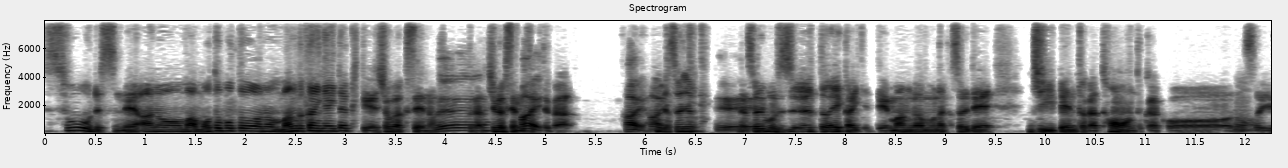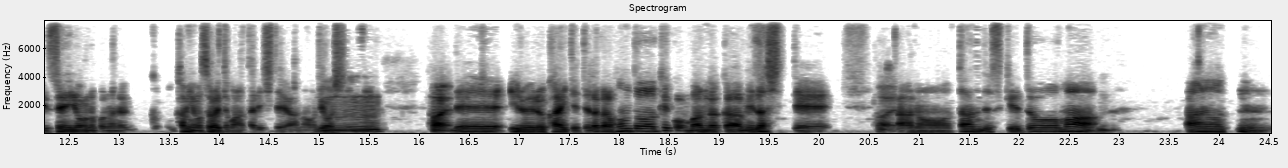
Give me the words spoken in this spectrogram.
そうですね。あの、まあ、もともと、あの、漫画家になりたくて、小学生の、中学生の時とか、はいはいで。それで、それもずーっと絵描いてて、漫画もなんかそれで G ペンとかトーンとかこう、うんそういう専用のこの紙を揃えてもらったりして、あの両親に。うんはい。で、いろいろ描いてて、だから本当は結構漫画家目指して、はい。あの、たんですけど、まあ、うんあの、うん、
